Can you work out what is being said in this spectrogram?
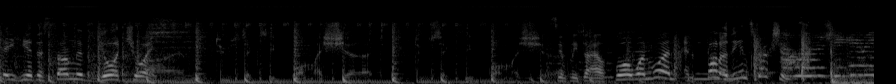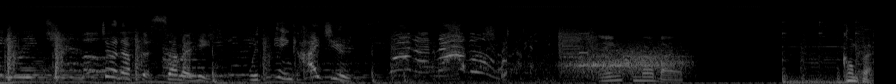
they hear the song of your choice. Too sexy for my shirt. Too sexy for my shirt. Simply dial 411 and follow the instructions. Turn up the summer heat with Ink High Tunes. Inkk Mobile. Compact,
